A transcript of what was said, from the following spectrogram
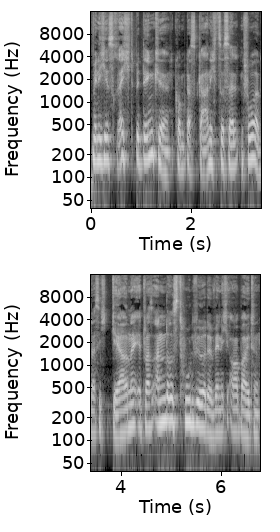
Wenn ich es recht bedenke, kommt das gar nicht so selten vor, dass ich gerne etwas anderes tun würde, wenn ich arbeite.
